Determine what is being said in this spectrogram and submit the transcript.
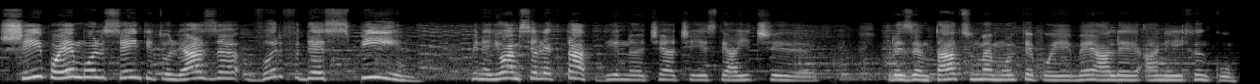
Și poemul se intitulează Vârf de spin. Bine, eu am selectat din ceea ce este aici prezentat, sunt mai multe poeme ale Anei Hâncu.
